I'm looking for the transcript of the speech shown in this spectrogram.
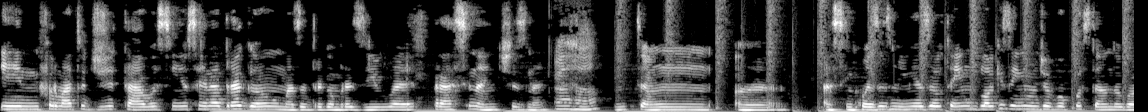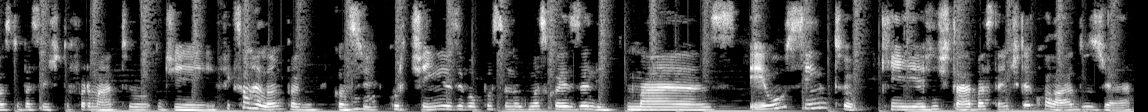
E em formato digital, assim, eu saí na Dragão, mas a Dragão Brasil é para assinantes, né? Uhum. Então, uh, assim, coisas minhas, eu tenho um blogzinho onde eu vou postando. Eu gosto bastante do formato de ficção relâmpago. Gosto uhum. de curtinhos e vou postando algumas coisas ali. Mas eu sinto que a gente tá bastante decolados já.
